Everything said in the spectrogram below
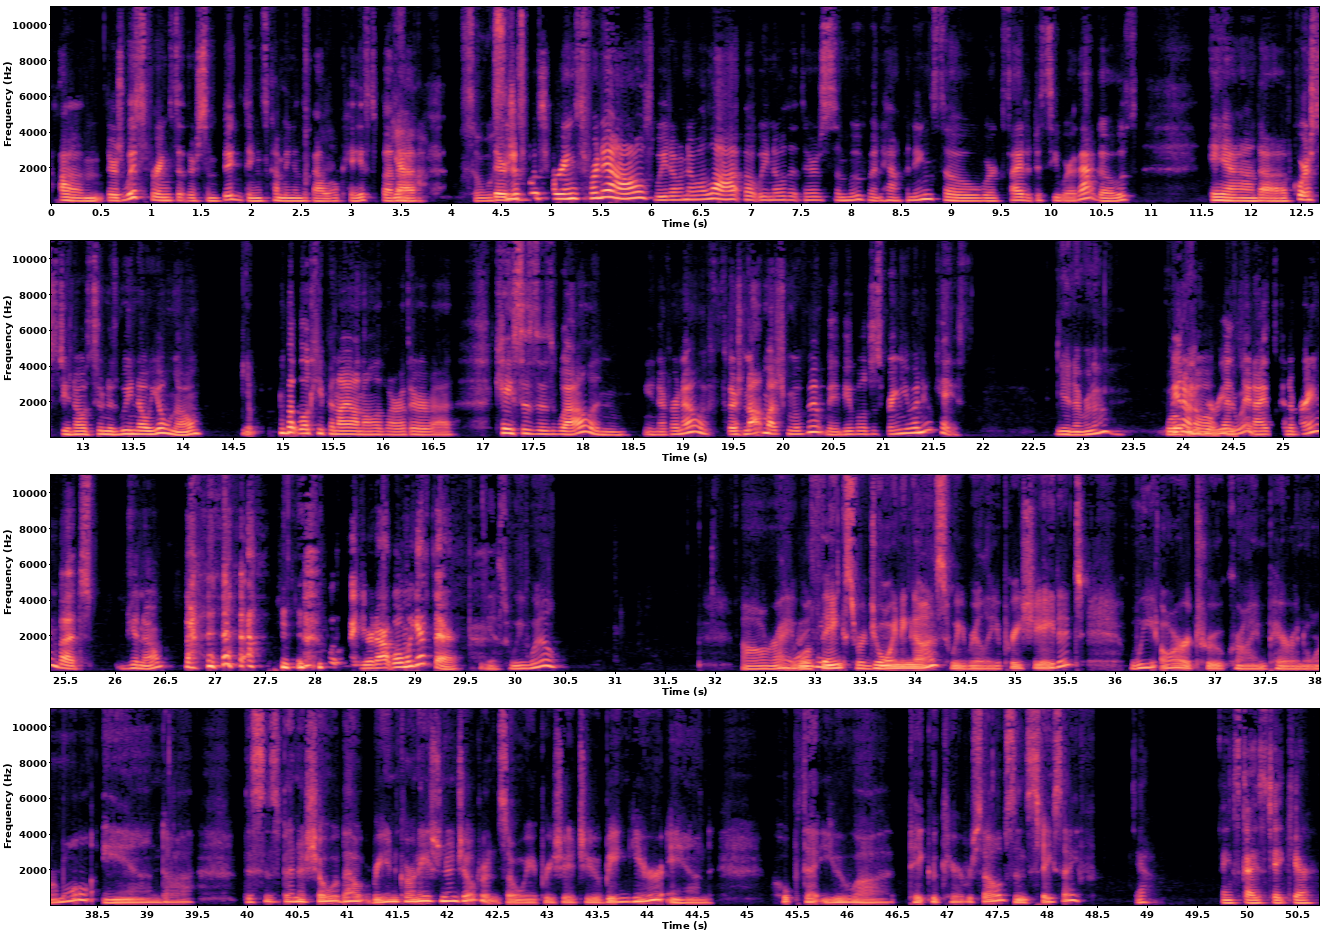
Um, there's whisperings that there's some big things coming in the Ballo case, but yeah. uh, so we'll they're see. just whisperings for now. We don't know a lot, but we know that there's some movement happening. So we're excited to see where that goes. And uh, of course, you know, as soon as we know, you'll know. But we'll keep an eye on all of our other uh, cases as well. And you never know if there's not much movement, maybe we'll just bring you a new case. you never know. we don't know what Wednesday way. night's going to bring, but you know, we'll figure it out when we get there. Yes, we will. All right. Well, thanks for joining us. We really appreciate it. We are True Crime Paranormal, and uh, this has been a show about reincarnation in children. So we appreciate you being here and hope that you uh, take good care of yourselves and stay safe. Yeah. Thanks, guys. Take care.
